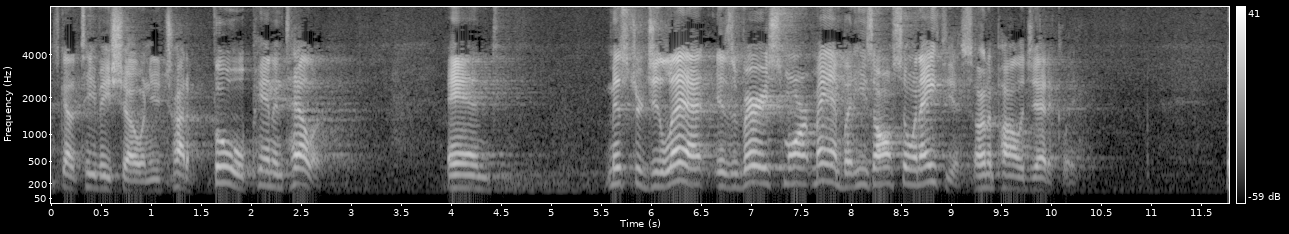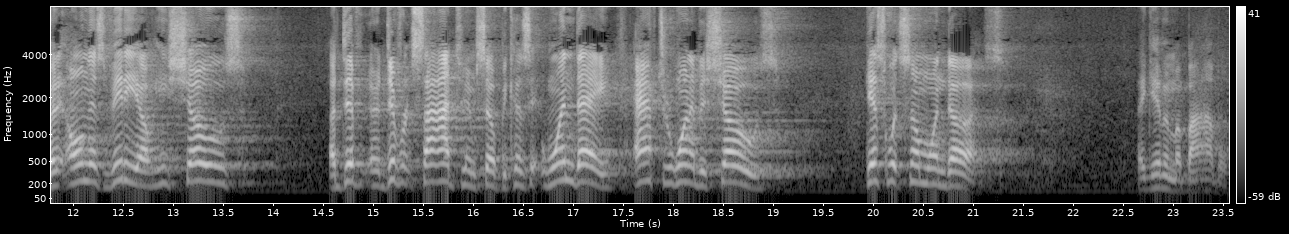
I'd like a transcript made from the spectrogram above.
He's got a TV show, and you try to fool Penn and Teller. And Mr. Jillette is a very smart man, but he's also an atheist, unapologetically. But on this video, he shows a, diff- a, different side to himself because one day, after one of his shows, guess what someone does? They give him a Bible.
